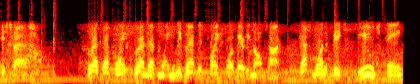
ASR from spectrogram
it's trash. We're at that point. We're at that point. We've been at this point for a very long time. That's one of the big, huge things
